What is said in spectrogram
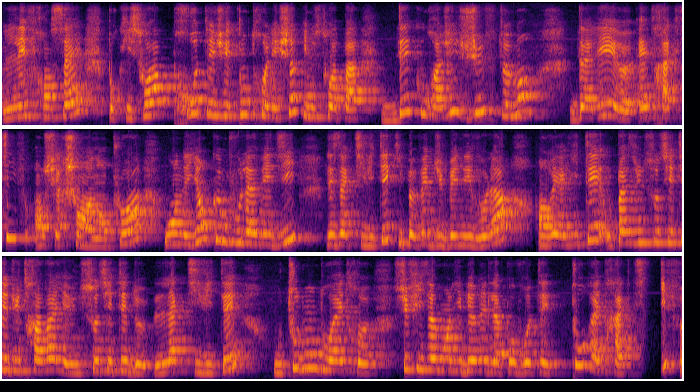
les Français pour qu'ils soient protégés contre les chocs, qu'ils ne soient pas découragés justement d'aller être actifs en cherchant un emploi ou en ayant, comme vous l'avez dit, des activités qui peuvent être du bénévolat. En réalité, on passe d'une société du travail à une société de l'activité où tout le monde doit être suffisamment libéré de la pauvreté pour être actif.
